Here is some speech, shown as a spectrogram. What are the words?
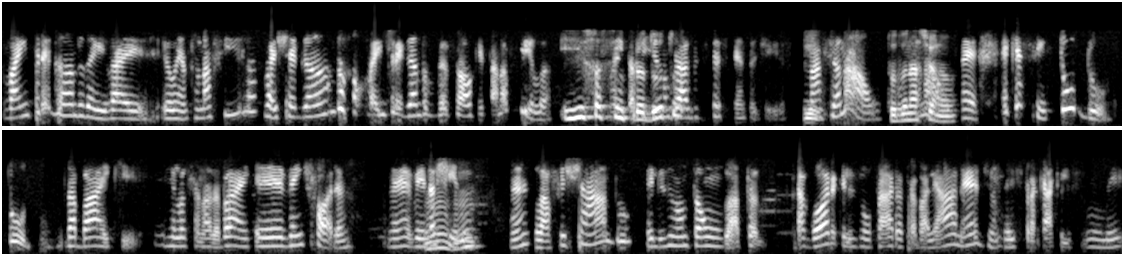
vai entregando daí, vai, eu entro na fila, vai chegando, vai entregando o pessoal que está na fila. E isso assim, tá produto. prazo de 60 dias. Nacional. Tudo nacional. nacional. É. é que assim, tudo, tudo da bike, relacionado à bike, é, vem de fora, né? Vem da uhum. China. Né? Lá fechado, eles não estão lá pra, agora que eles voltaram a trabalhar, né, de um mês para cá, que eles, um mês,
